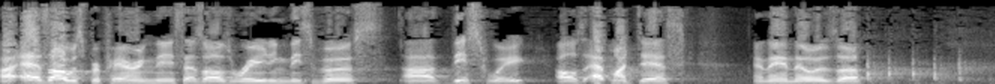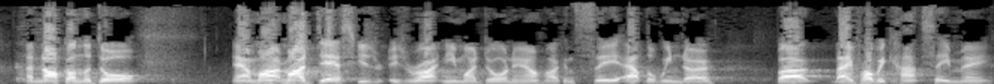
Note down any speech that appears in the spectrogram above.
uh, as I was preparing this, as I was reading this verse uh, this week, I was at my desk, and then there was a a knock on the door. Now my my desk is is right near my door now. I can see out the window, but they probably can't see me.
